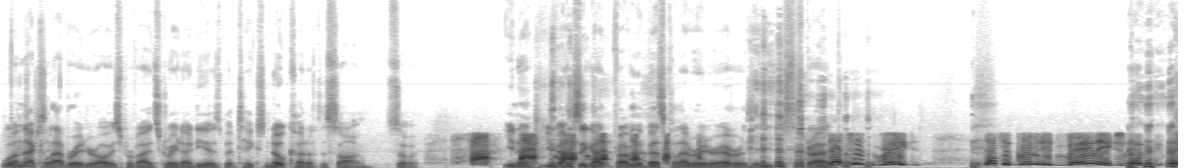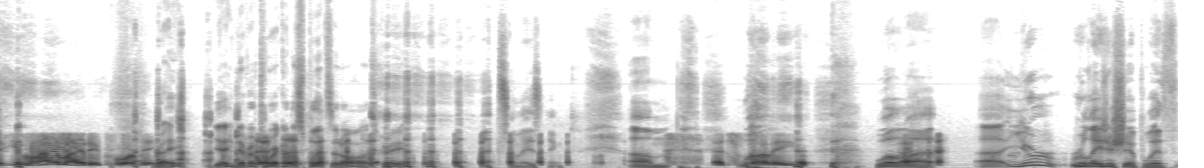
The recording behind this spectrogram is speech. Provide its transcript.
Well, and that collaborator always provides great ideas, but takes no cut of the song. So, you know, you've actually got probably the best collaborator ever that you just described. That's a great. That's a great advantage that that you've highlighted for me. Right? Yeah, you never have to work on the splits at all. It's great. That's amazing. Um, That's funny. well, uh, uh, your relationship with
